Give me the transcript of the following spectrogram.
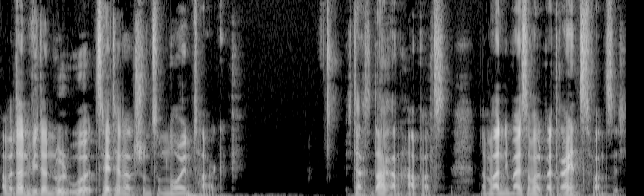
aber dann wieder 0 Uhr zählt er dann schon zum neuen Tag. Ich dachte, daran hapert's. Dann waren die meisten halt bei 23.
